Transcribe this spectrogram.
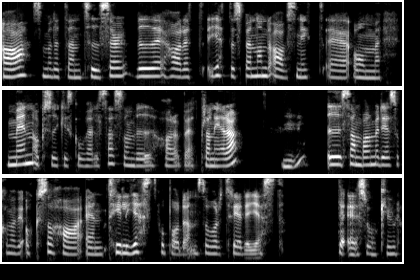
Ja, som en liten teaser. Vi har ett jättespännande avsnitt eh, om män och psykisk ohälsa som vi har börjat planera. I samband med det så kommer vi också ha en till gäst på podden, så vår tredje gäst. Det är så kul.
